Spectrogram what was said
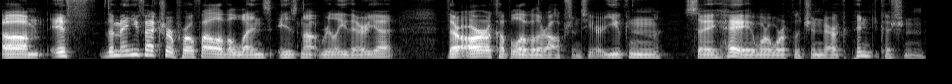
Um, if the manufacturer profile of a lens is not really there yet, there are a couple of other options here. You can say, hey, I want to work with generic pincushion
